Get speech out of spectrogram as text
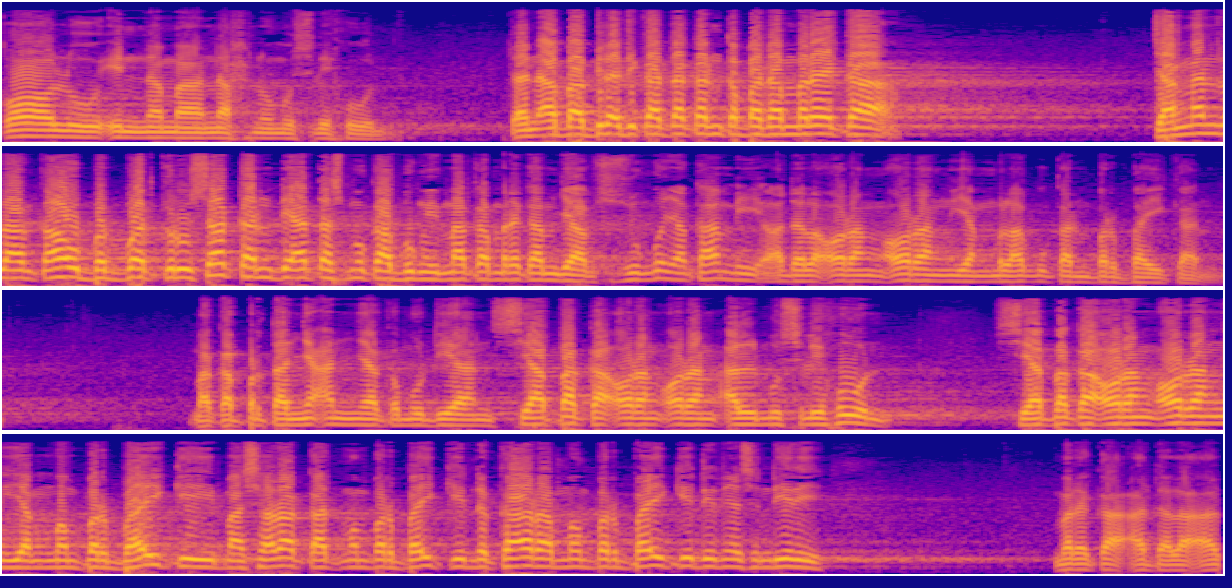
qalu innama nahnu muslihun. Dan apabila dikatakan kepada mereka janganlah kau berbuat kerusakan di atas muka bumi maka mereka menjawab sesungguhnya kami adalah orang-orang yang melakukan perbaikan. Maka pertanyaannya kemudian siapakah orang-orang al-muslihun? Siapakah orang-orang yang memperbaiki masyarakat, memperbaiki negara, memperbaiki dirinya sendiri? Mereka adalah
